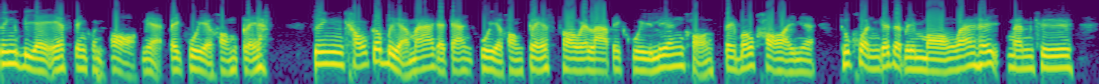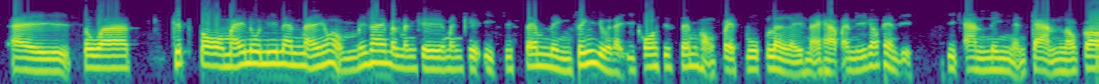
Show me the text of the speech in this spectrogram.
ซึ่ง BIS เป็นคนออกเนี่ยไปคุยกับคองเกรสซึ่งเขาก็เบื่อมากกับการคุยกับคองเกรสพอเวลาไปคุยเรื่องของ stable coin เนี่ย ทุกคนก็จะไปมองว่าเฮ้ยมันคือ ไอตัวคริปโตไหมนู่นนี่นั่นไหมผมไม่ใช่มันมันคือมันคืออีก system หนึ่งซึ่งอยู่ใน ecosystem ของ Facebook เลยนะครับ อันนี้ก็เป็นอีกอีกอันหนึ่งเหมือนกัน แล้วก็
